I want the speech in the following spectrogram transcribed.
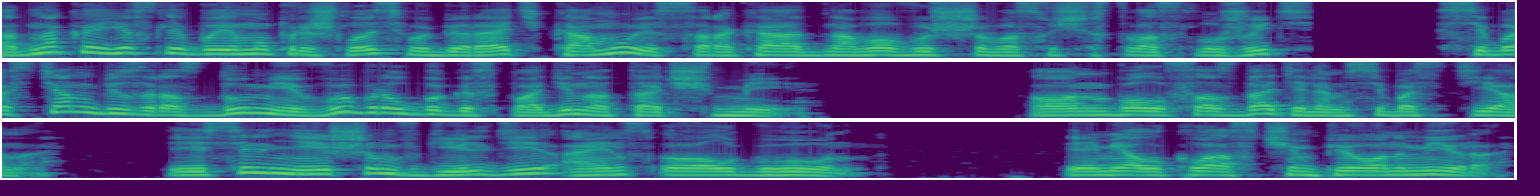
Однако, если бы ему пришлось выбирать, кому из 41 высшего существа служить, Себастьян без раздумий выбрал бы господина Тачми. Он был создателем Себастьяна и сильнейшим в гильдии Айнс Оалгуун. Имел класс чемпион мира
